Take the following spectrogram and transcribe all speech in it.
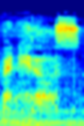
Bienvenidos.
